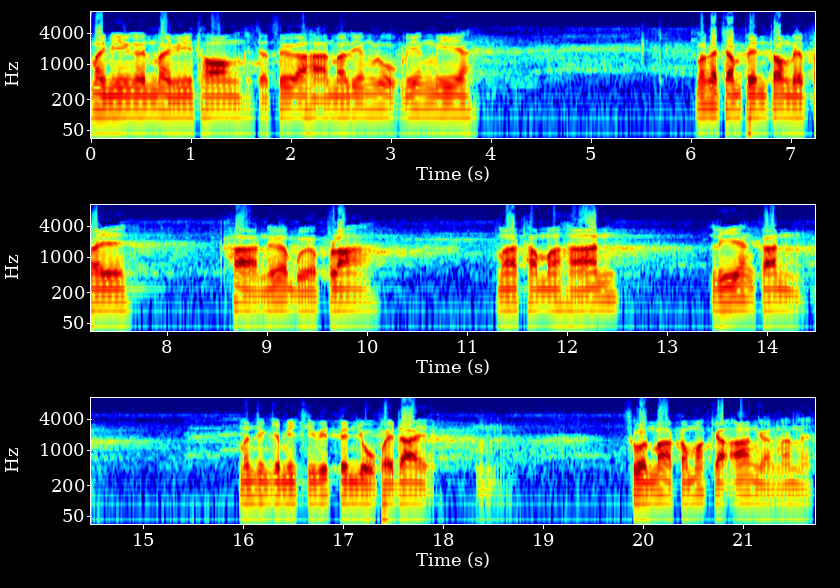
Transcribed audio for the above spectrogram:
ไม่มีเงินไม่มีทอง จะซื้ออาหารมาเลี้ยงลูกเลี้ยงเมียมันก็จำเป็นต้องได้ไปฆ่าเนื้อเบื่อปลา มาทำอาหารเลี้ยงกัน มันจึงจะมีชีวิตเป็นอยู่ไปได้ ส่วนมากก็มักจะอ้างอย่างนั้นแหละ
